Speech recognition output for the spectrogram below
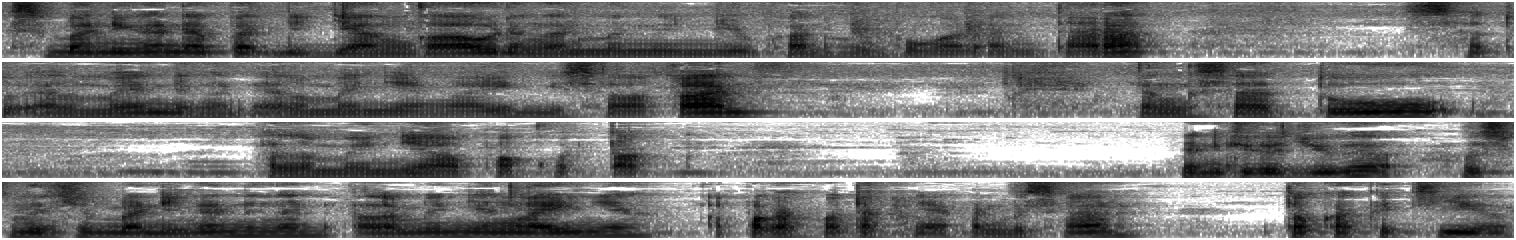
Kesembandingan dapat dijangkau dengan menunjukkan hubungan antara satu elemen dengan elemen yang lain. Misalkan yang satu elemennya apa kotak. Dan kita juga harus mensembandingkan dengan elemen yang lainnya. Apakah kotaknya akan besar ataukah kecil.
